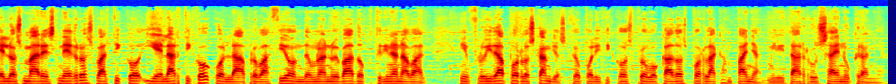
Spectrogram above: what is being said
en los mares negros, Báltico y el Ártico con la aprobación de una nueva doctrina naval, influida por los cambios geopolíticos provocados por la campaña militar rusa en Ucrania.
